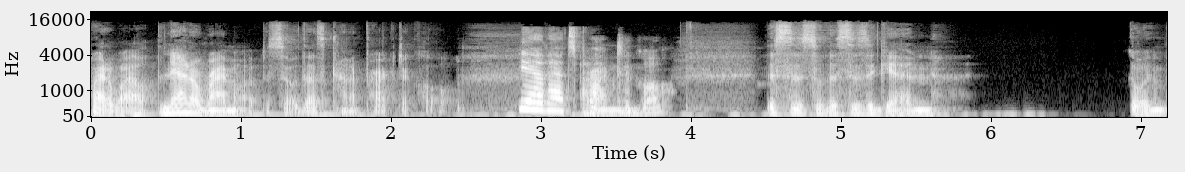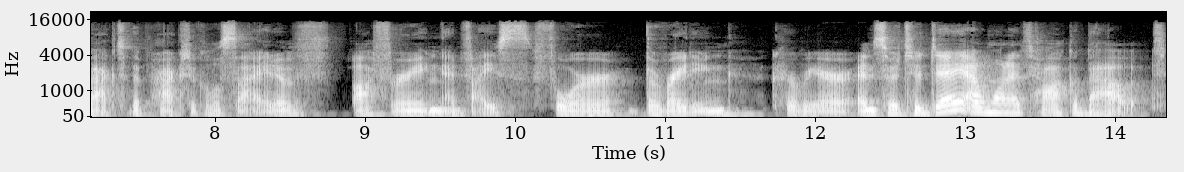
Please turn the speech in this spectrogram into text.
quite a while. The NaNoWriMo episode, that's kind of practical. Yeah, that's um, practical. Um, this is so this is again going back to the practical side of offering advice for the writing career. And so today I want to talk about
